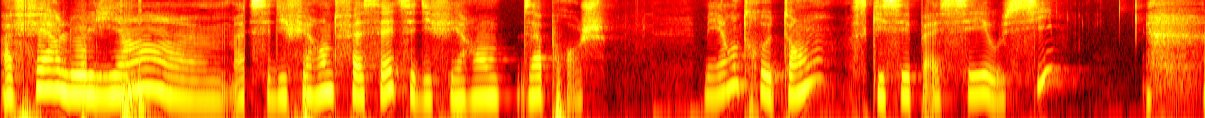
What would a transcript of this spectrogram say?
à faire le lien à ces différentes facettes, ces différentes approches. Mais entre-temps, ce qui s'est passé aussi,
